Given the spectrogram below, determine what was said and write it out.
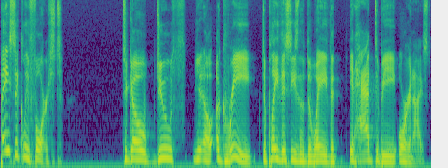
basically forced to go do you know agree to play this season the way that it had to be organized.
